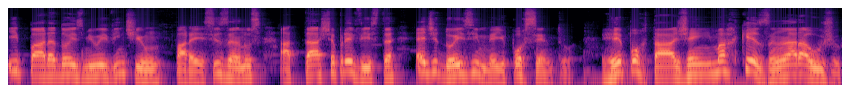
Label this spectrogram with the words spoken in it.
e para 2021. Para esses anos, a taxa prevista é de 2,5%. Reportagem Marquesan Araújo.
